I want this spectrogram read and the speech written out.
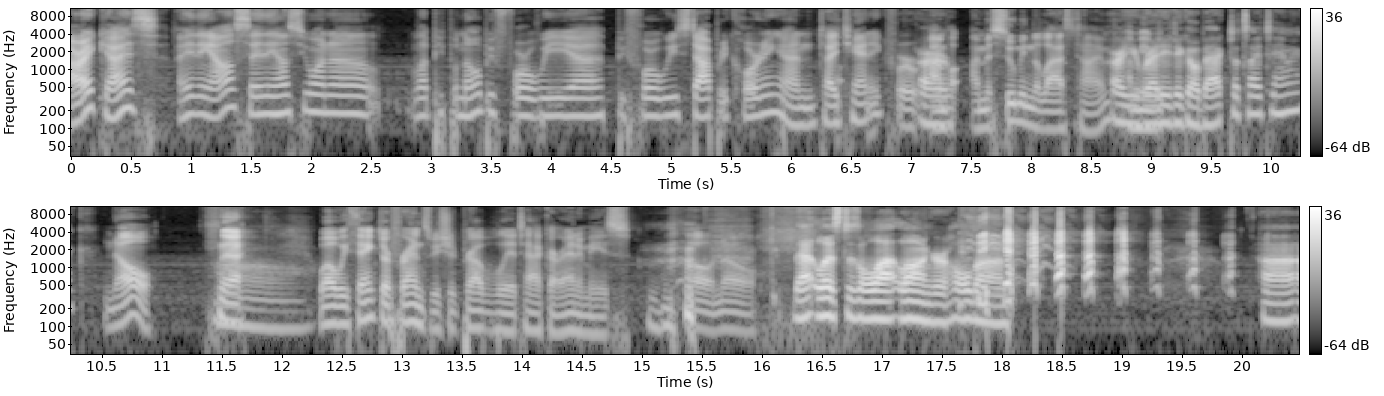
All right, guys. Anything else? Anything else you want to let people know before we uh, before we stop recording on Titanic for Are- I'm, I'm assuming the last time. Are you mean- ready to go back to Titanic? no. Oh. well, we thanked our friends. We should probably attack our enemies. Oh no. That list is a lot longer. Hold on. uh,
